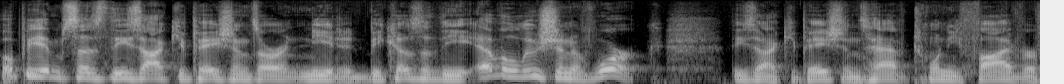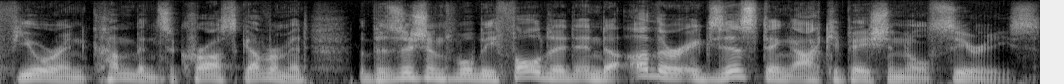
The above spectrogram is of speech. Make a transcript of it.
OPM says these occupations aren't needed because of the evolution of work. These occupations have 25 or fewer incumbents across government. The positions will be folded into other existing occupational series.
